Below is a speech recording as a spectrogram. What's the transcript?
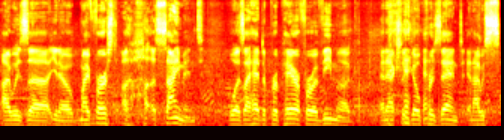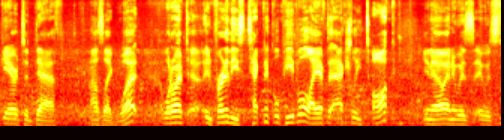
I was, uh, you know, my first uh, assignment was I had to prepare for a VMUG and actually go present, and I was scared to death. And I was like, what? What do I have to, in front of these technical people, I have to actually talk? You know, and it was it was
